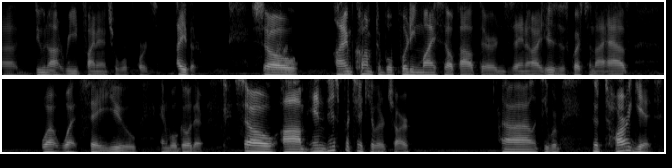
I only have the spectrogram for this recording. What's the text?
uh, do not read financial reports either. So I'm comfortable putting myself out there and saying, "All right, here's this question I have. What what say you?" And we'll go there. So um, in this particular chart, uh, let's see, we're, the target.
